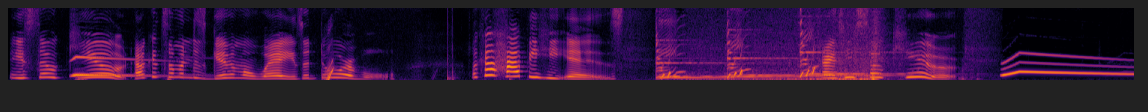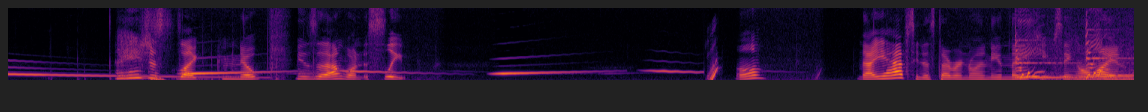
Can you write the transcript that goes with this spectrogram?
He's so cute. How can someone just give him away? He's adorable. Look how happy he is. Guys, he's so cute. He's just like, nope. He's like, I'm going to sleep. Well, now you have seen a stubborn one, even though you keep seeing online.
